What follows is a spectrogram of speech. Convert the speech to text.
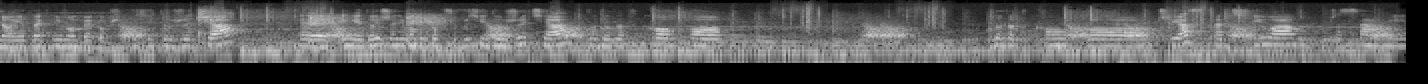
No, jednak nie mogę go przywrócić do życia. E, I nie dość, że nie mogę go przywrócić do życia, to dodatkowo. Dodatkowo. Czy ja straciłam czasami.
